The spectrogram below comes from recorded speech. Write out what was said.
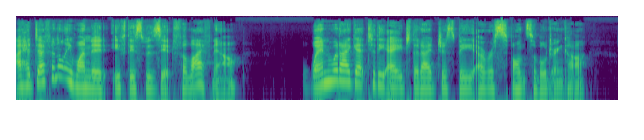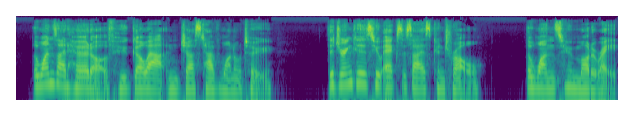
I had definitely wondered if this was it for life now. When would I get to the age that I'd just be a responsible drinker? The ones I'd heard of who go out and just have one or two. The drinkers who exercise control. The ones who moderate.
